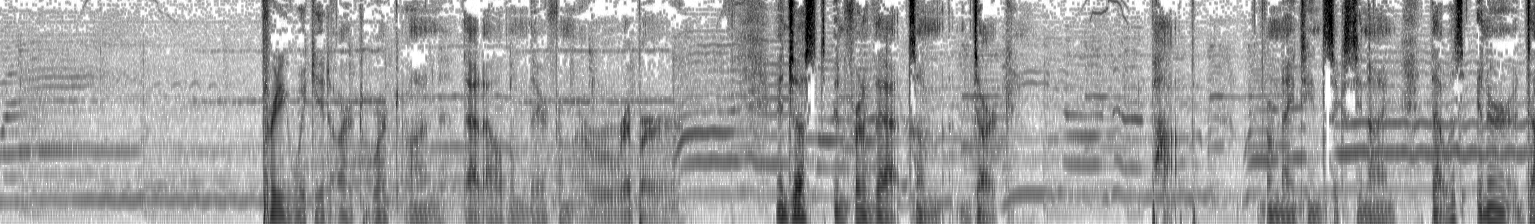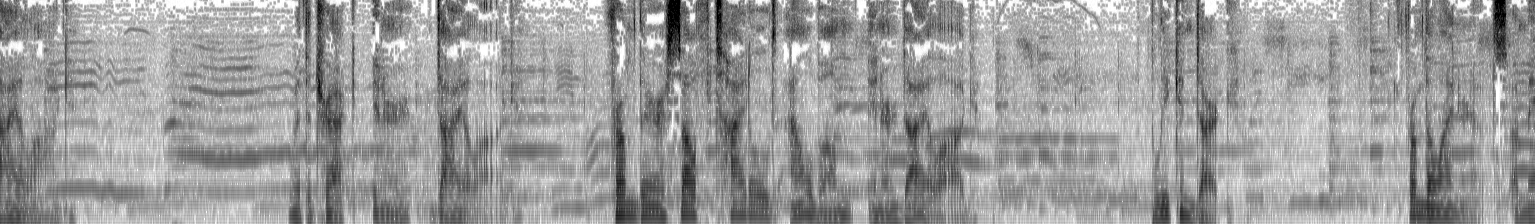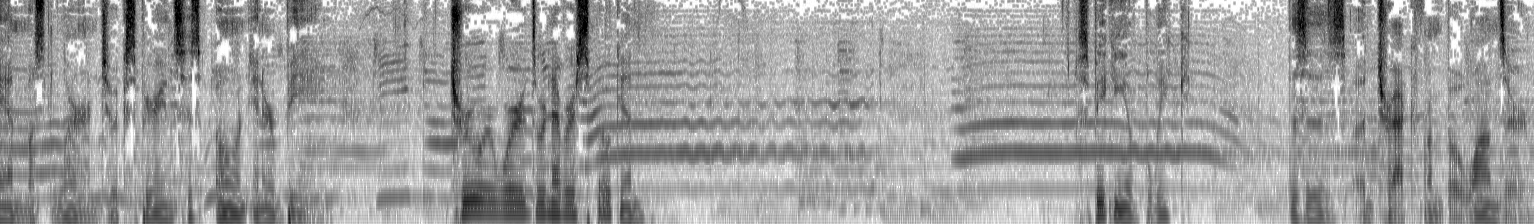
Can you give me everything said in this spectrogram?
Pretty wicked artwork on that album there from Ripper. And just in front of that, some dark pop from 1969. That was Inner Dialogue with the track Inner Dialogue from their self titled album Inner Dialogue. Bleak and Dark. From the liner notes, a man must learn to experience his own inner being. Truer words were never spoken. Speaking of bleak, this is a track from Beau Wanzer.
